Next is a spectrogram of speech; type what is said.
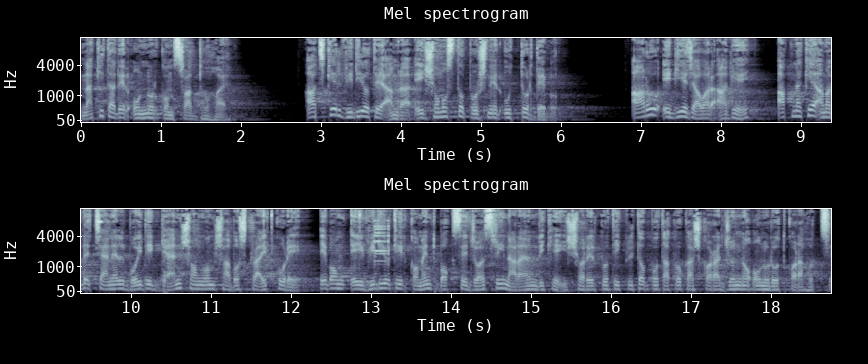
নাকি তাদের অন্যরকম শ্রাদ্ধ হয়? আজকের ভিডিওতে আমরা এই সমস্ত প্রশ্নের উত্তর দেব। আরও এগিয়ে যাওয়ার আগে, আপনাকে আমাদের চ্যানেল বৈদিক জ্ঞান সঙ্গম সাবস্ক্রাইব করে এবং এই ভিডিওটির কমেন্ট বক্সে জয়শ্রী নারায়ণ লিখে ঈশ্বরের প্রতি কৃতজ্ঞতা প্রকাশ করার জন্য অনুরোধ করা হচ্ছে।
